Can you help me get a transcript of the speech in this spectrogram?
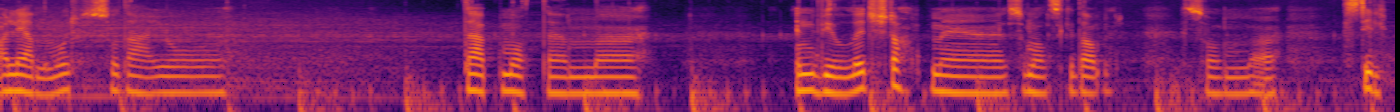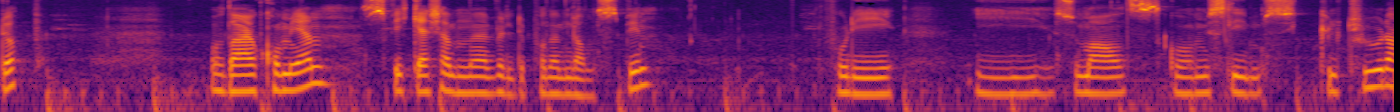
alenemor, så det er jo Det er på en måte en, uh, en village da, med somaliske damer som uh, stilte opp. Og da jeg kom hjem, så fikk jeg kjenne veldig på den landsbyen. Fordi i somalsk og muslimsk kultur, da,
